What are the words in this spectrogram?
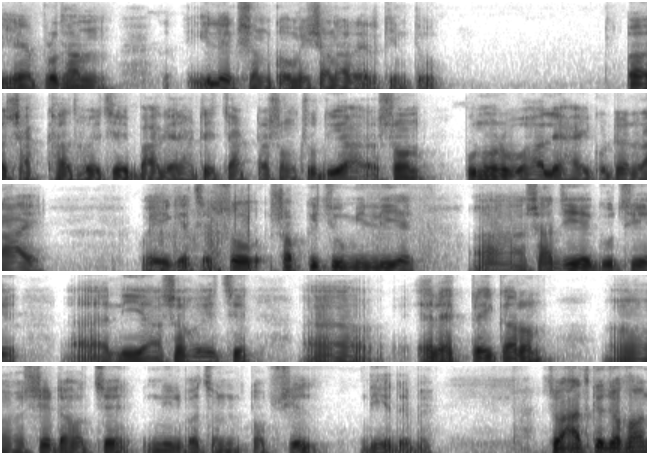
ইয়ে প্রধান ইলেকশন কমিশনারের কিন্তু সাক্ষাৎ হয়েছে। বাগেরহাটে চারটা সংসদীয় আসন পুনর্বহালে হাইকোর্টের রায় হয়ে গেছে। সো সব কিছু মিলিয়ে সাজিয়ে গুছিয়ে নিয়ে আসা হয়েছে। এর একটাই কারণ সেটা হচ্ছে নির্বাচনের তফসিল দিয়ে দেবে। তো আজকে যখন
